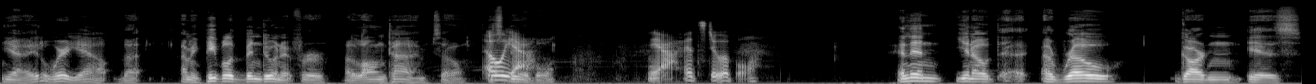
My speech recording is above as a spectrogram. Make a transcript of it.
Yeah, it'll wear you out. But I mean, people have been doing it for a long time, so it's Oh, yeah. doable. Yeah, it's doable. And then, you know, a- row garden is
